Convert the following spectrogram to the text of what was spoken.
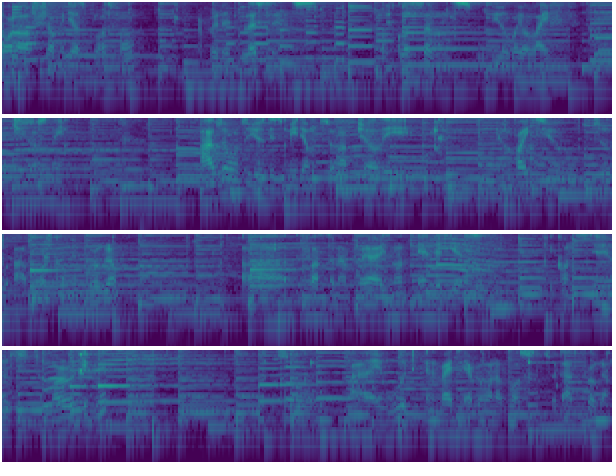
all our social media platform. I pray the blessings of God's servants will be over your life in Jesus' name. I also want to use this medium to actually invite you to our forthcoming program. Uh, the fasting and prayer is not ended yet. It continues tomorrow evening. So I would invite every one of us to that program.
